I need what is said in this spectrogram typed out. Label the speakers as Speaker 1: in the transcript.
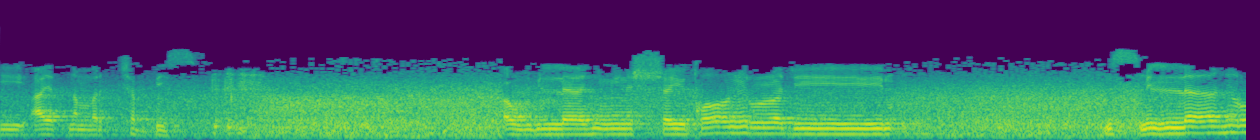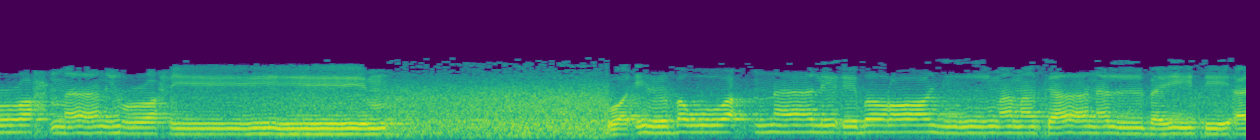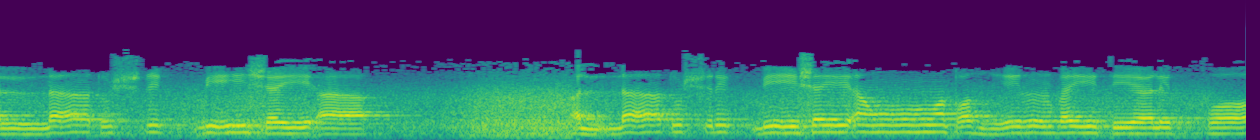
Speaker 1: کی آیت نمبر چھبیس۔ أعوذ بالله من الشيطان الرجيم بسم الله الرحمن الرحيم وإذ بوأنا لإبراهيم مكان البيت ألا تشرك بي شيئا۔ ألا تشرك بي شيئا وطهر بيتي للطائفين.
